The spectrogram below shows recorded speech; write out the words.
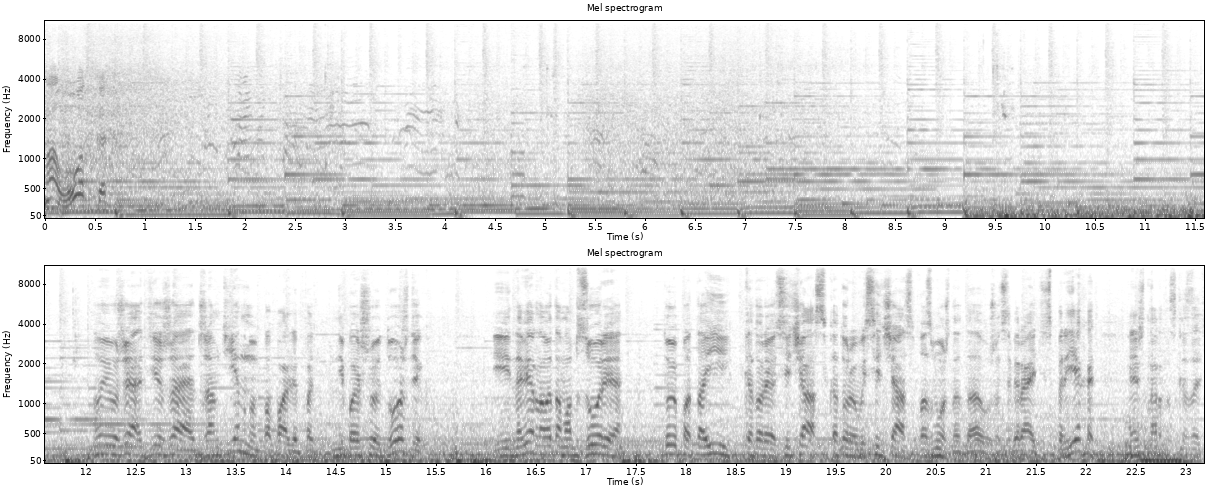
на лодках. Уже отъезжая от Джамтьен, мы попали под небольшой дождик. И, наверное, в этом обзоре той Паттайи, которая сейчас, в которую вы сейчас, возможно, да, уже собираетесь приехать, конечно, надо сказать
